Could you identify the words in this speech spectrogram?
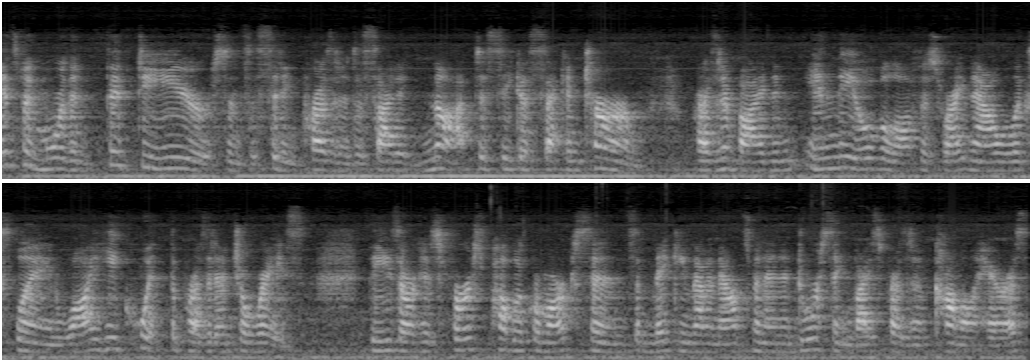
It's been more than 50 years since a sitting president decided not to seek a second term. President Biden in the Oval Office right now will explain why he quit the presidential race. These are his first public remarks since making that announcement and endorsing Vice President Kamala Harris.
